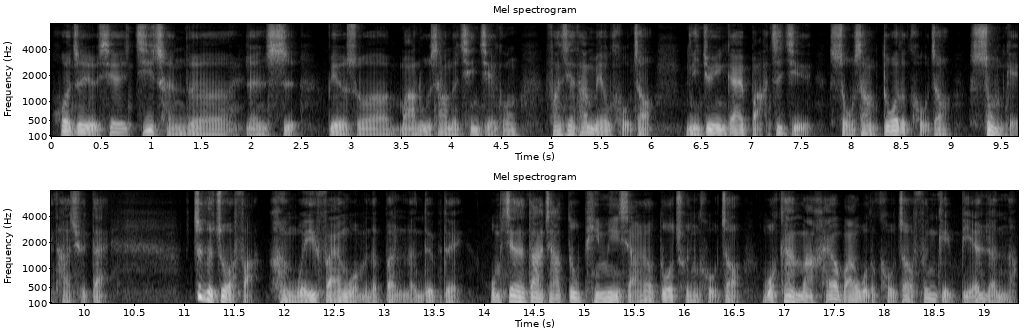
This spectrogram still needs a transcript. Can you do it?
或者有些基层的人士，比如说马路上的清洁工，发现他没有口罩，你就应该把自己手上多的口罩送给他去戴。这个做法很违反我们的本能，对不对？我们现在大家都拼命想要多存口罩，我干嘛还要把我的口罩分给别人呢？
